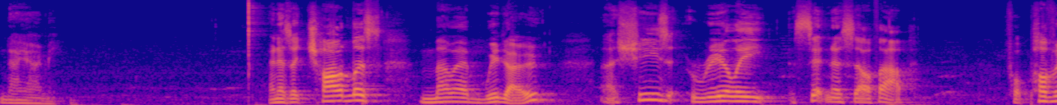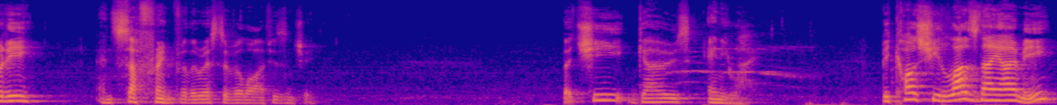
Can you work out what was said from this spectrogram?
Naomi. And as a childless Moab widow, uh, she's really setting herself up for poverty and suffering for the rest of her life, isn't she? But she goes anyway. Because she loves Naomi,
